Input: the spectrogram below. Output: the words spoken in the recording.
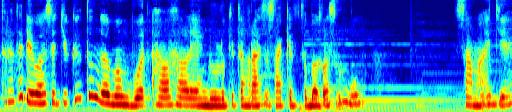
ternyata dewasa juga tuh nggak membuat hal-hal yang dulu kita ngerasa sakit itu bakal sembuh. Sama aja.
